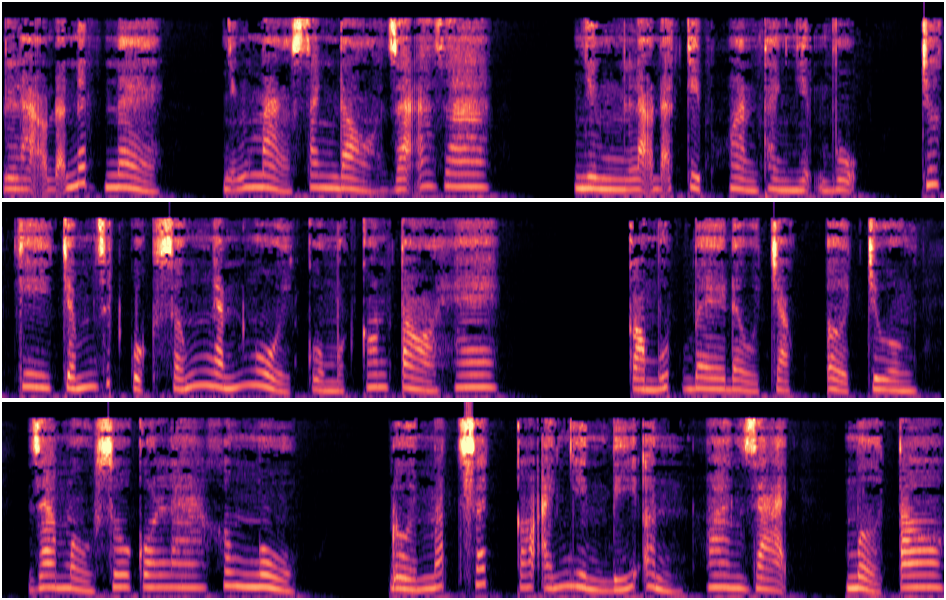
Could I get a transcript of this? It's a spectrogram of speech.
lão đã nứt nẻ, những mảng xanh đỏ dã ra, nhưng lão đã kịp hoàn thành nhiệm vụ trước khi chấm dứt cuộc sống ngắn ngủi của một con tò he. Con bút bê đầu chọc ở chuồng, da màu sô-cô-la không ngủ. Đôi mắt sách có ánh nhìn bí ẩn, hoang dại, mở to,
